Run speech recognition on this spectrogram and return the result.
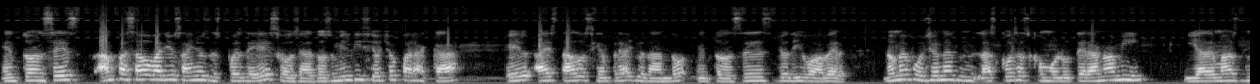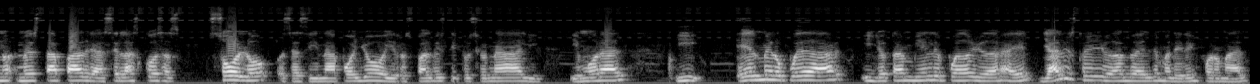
Entonces, han pasado varios años después de eso, o sea, 2018 para acá, él ha estado siempre ayudando, entonces yo digo, a ver, no me funcionan las cosas como luterano a mí, y además no, no está padre hacer las cosas solo, o sea, sin apoyo y respaldo institucional y, y moral, y él me lo puede dar y yo también le puedo ayudar a él. Ya le estoy ayudando a él de manera informal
